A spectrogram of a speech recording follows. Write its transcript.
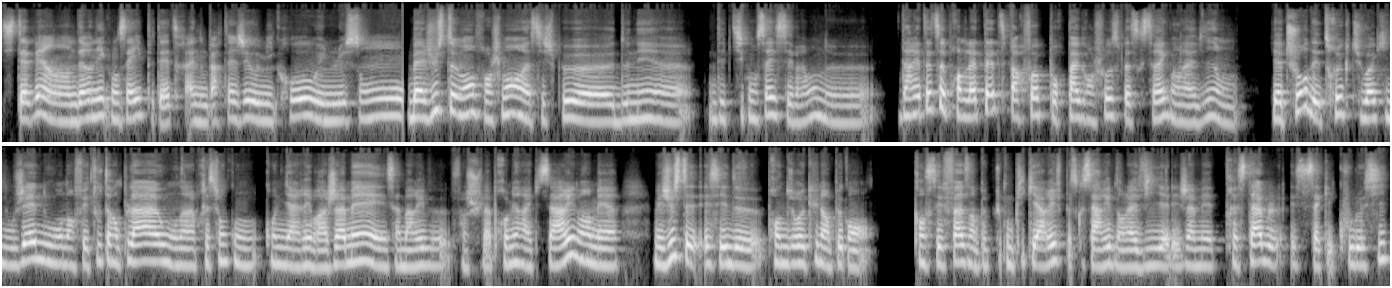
Si t'avais un dernier conseil peut-être à nous partager au micro ou une leçon, Bah justement, franchement, euh, si je peux euh, donner euh, des petits conseils, c'est vraiment de d'arrêter de se prendre la tête parfois pour pas grand-chose, parce que c'est vrai que dans la vie, on- il y a toujours des trucs, tu vois, qui nous gênent, où on en fait tout un plat, où on a l'impression qu'on n'y arrivera jamais, et ça m'arrive, enfin, je suis la première à qui ça arrive, hein, mais, mais juste essayer de prendre du recul un peu quand, quand ces phases un peu plus compliquées arrivent, parce que ça arrive dans la vie, elle est jamais très stable, et c'est ça qui est cool aussi.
